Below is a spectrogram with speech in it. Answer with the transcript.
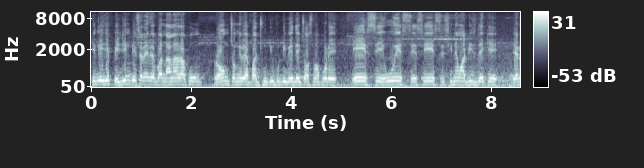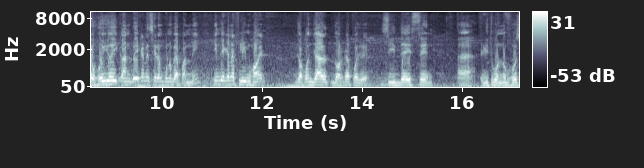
কিন্তু এই যে প্রেজেন্টেশনের ব্যাপার, নানা রকম রং চঙের ব্যাপার, ঝুঁটি ফুটি বেঁধে, চশমা পরে এ এসছে ও এসছে সে এসছে সিনেমা আর্টিস্ট ডেকে যে হই হই কাণ্ড, এখানে সেরকম কোনো ব্যাপার নেই। কিন্তু এখানে ফিল্ম হয়, যখন যার দরকার পড়ে সিদ্ধা এসছেন ঋতুপর্ণ ঘোষ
